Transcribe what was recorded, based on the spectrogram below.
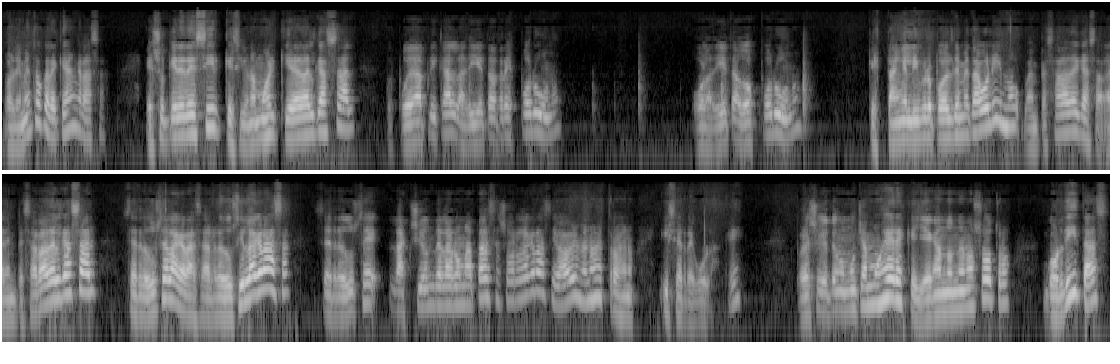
los alimentos que le quedan grasa. Eso quiere decir que si una mujer quiere adelgazar, pues puede aplicar la dieta 3x1 o la dieta 2x1, que está en el libro Poder de Metabolismo, va a empezar a adelgazar. Al empezar a adelgazar, se reduce la grasa. Al reducir la grasa, se reduce la acción de la aromatase sobre la grasa y va a haber menos estrógeno y se regula. Por eso yo tengo muchas mujeres que llegan donde nosotros, gorditas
